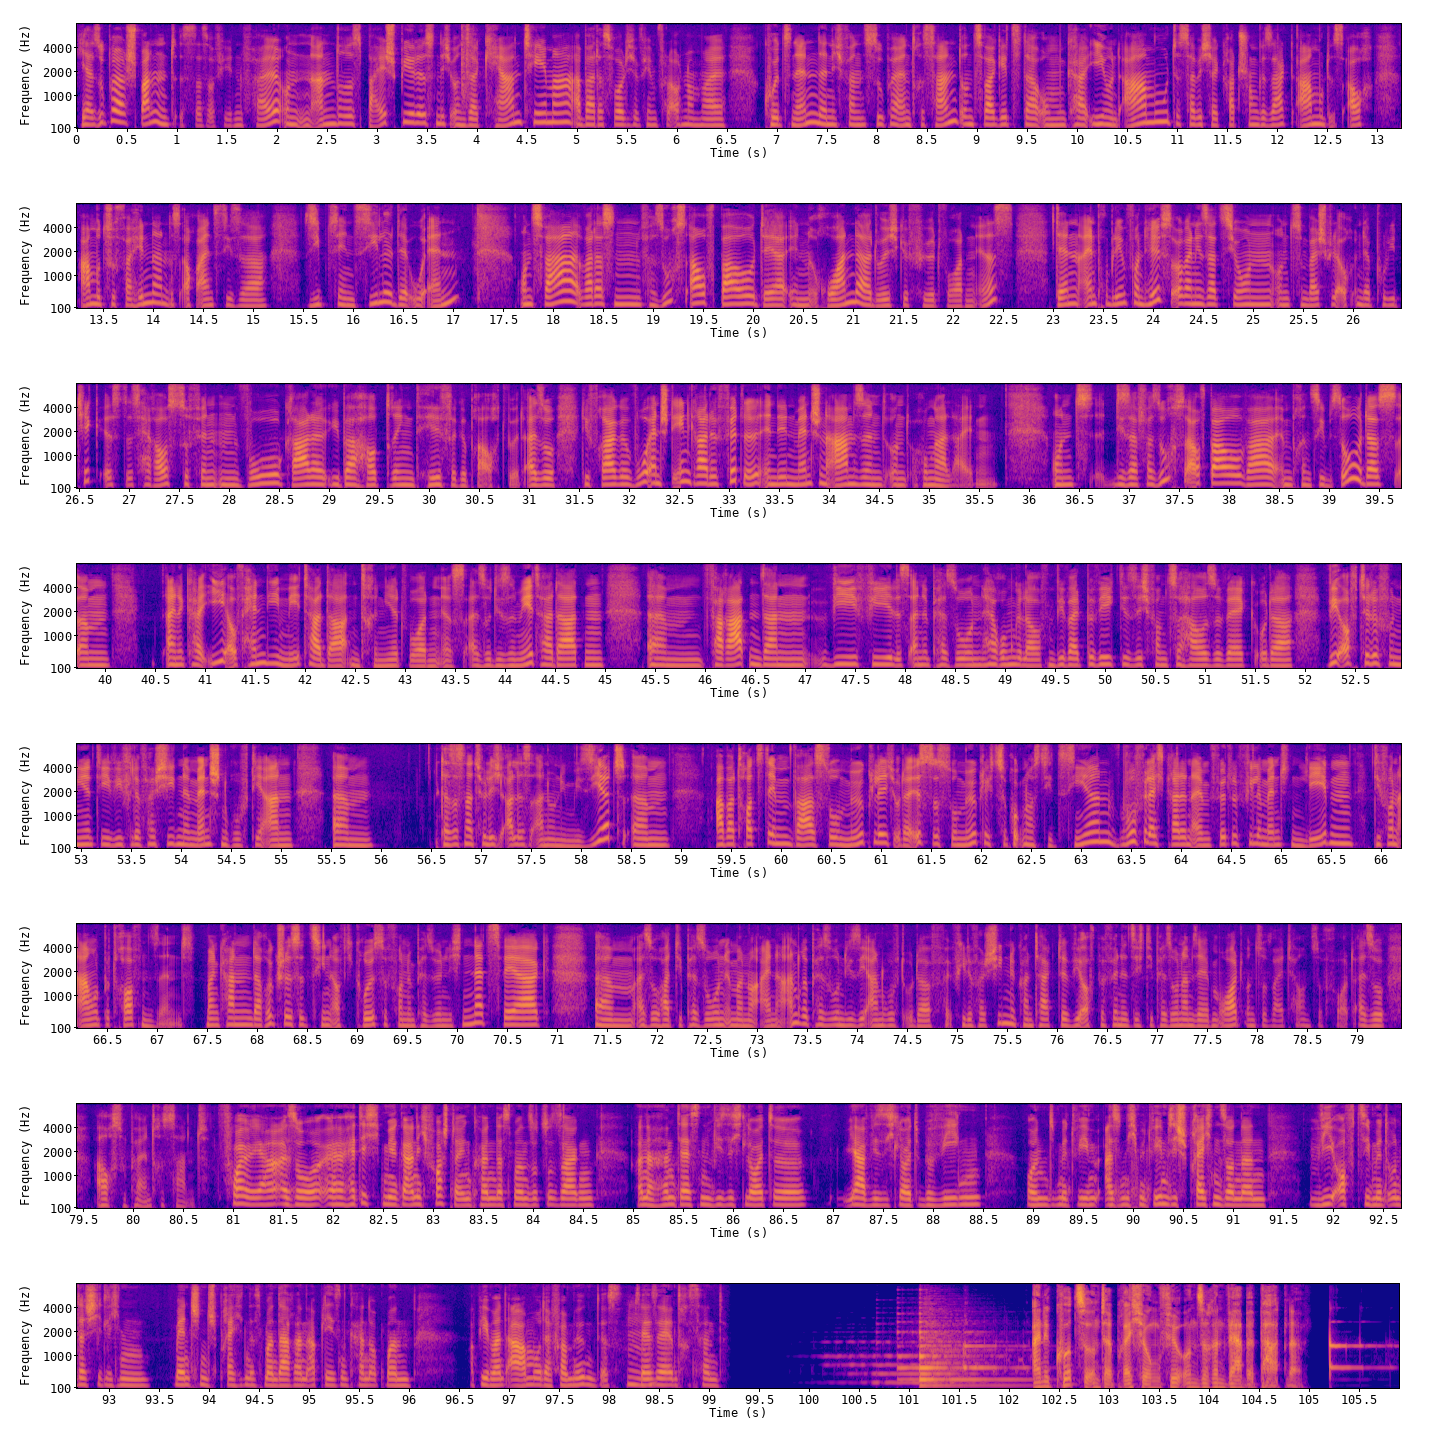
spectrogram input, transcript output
Ja, super spannend ist das auf jeden Fall. Und ein anderes Beispiel ist nicht unser Kernthema, aber das wollte ich auf jeden Fall auch nochmal kurz nennen, denn ich fand es super interessant. Und zwar geht es da um KI und Armut. Das habe ich ja gerade schon gesagt. Armut ist auch, Armut zu verhindern, ist auch eins dieser 17 Ziele der UN. Und zwar war das ein Versuchsaufbau, der in Ruanda durchgeführt worden ist. Denn ein Problem von Hilfsorganisationen und zum Beispiel auch in der Politik ist es herauszufinden, wo gerade überhaupt dringend Hilfe gebraucht wird. Also die Frage, wo entstehen gerade Viertel, in denen Menschen arm sind und Hunger leiden. Und dieser Versuchsaufbau war im Prinzip so, dass ähm, eine KI auf Handy-Metadaten trainiert worden ist. Also diese Metadaten ähm, verraten dann, wie viel ist eine Person herumgelaufen, wie weit bewegt die sich vom Zuhause weg oder wie oft telefoniert die, wie viele verschiedene Menschen ruft die an. Ähm, das ist natürlich alles anonymisiert. Ähm, aber trotzdem war es so möglich oder ist es so möglich zu prognostizieren, wo vielleicht gerade in einem Viertel viele Menschen leben, die von Armut betroffen sind. Man kann da Rückschlüsse ziehen auf die Größe von einem persönlichen Netzwerk. Ähm, also hat die Person immer nur eine andere Person, die sie anruft oder viele verschiedene Kontakte. Wie oft befindet sich die Person am selben Ort und so weiter und so fort. Also auch super interessant. Voll, ja. Also äh, hätte ich mir gar nicht vorstellen können, dass man sozusagen anhand dessen, wie sich Leute, ja, wie sich Leute bewegen, und mit wem, also nicht mit wem sie sprechen, sondern wie oft sie mit unterschiedlichen Menschen sprechen, dass man daran ablesen kann, ob man, ob jemand arm oder vermögend ist. Mhm. Sehr, sehr interessant. Eine kurze Unterbrechung für unseren Werbepartner.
